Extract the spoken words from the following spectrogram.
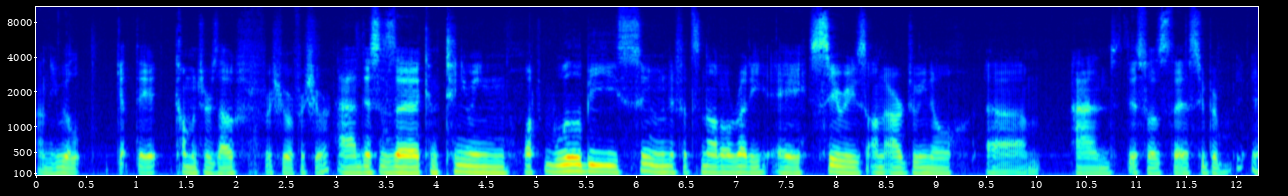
and he will get the commenters out for sure, for sure. And this is a continuing what will be soon, if it's not already, a series on Arduino. Um, and this was the super. Uh,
